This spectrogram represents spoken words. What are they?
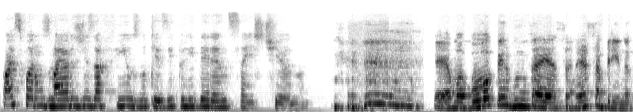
quais foram os maiores desafios no quesito liderança este ano? É uma boa pergunta essa, né, Sabrina?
